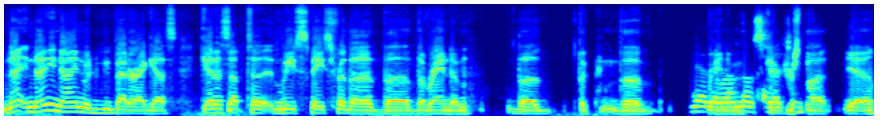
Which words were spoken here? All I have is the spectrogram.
99 would be better, I guess. Get us up to leave space for the the the random the the the Yeah, the random random character selection. spot. Yeah.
